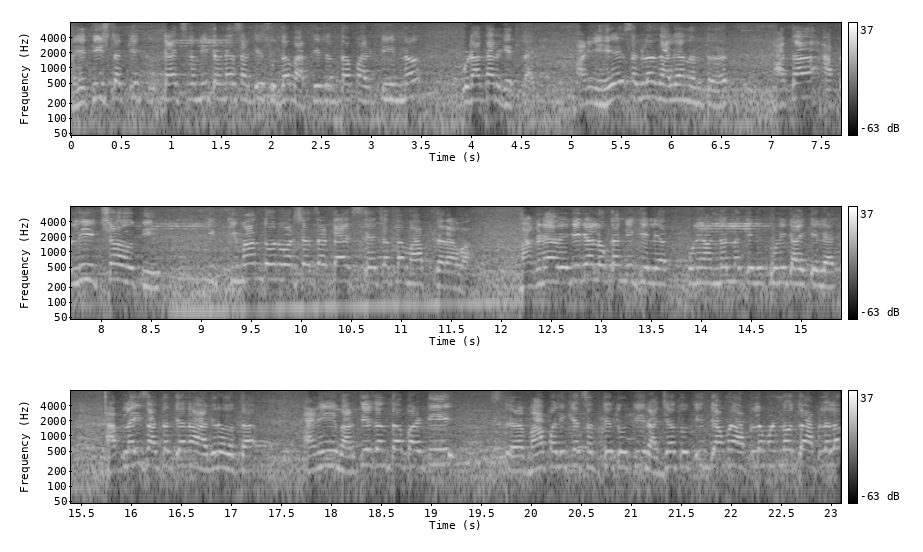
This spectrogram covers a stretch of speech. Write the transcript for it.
म्हणजे तीस टक्के टॅक्स कमी करण्यासाठी सुद्धा भारतीय जनता पार्टीनं पुढाकार घेतला आहे आणि हे सगळं झाल्यानंतर आता आपली इच्छा होती की किमान दोन वर्षाचा टॅक्स याच्यातला माफ करावा. मागण्या वेगवेगळ्या लोकांनी केल्यात. कोणी आंदोलनं केलीत कोणी काय केल्यात. आपलाही सातत्यानं आग्रह होता. आणि भारतीय जनता पार्टी महापालिकेत सत्तेत होती राज्यात होती त्यामुळे आपलं म्हणणं होतं आपल्याला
